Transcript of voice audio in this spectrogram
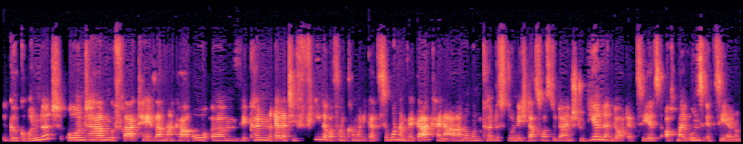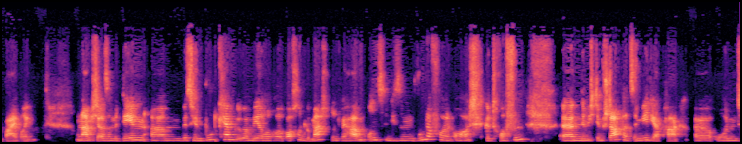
gegründet und haben gefragt, hey, sag mal, Caro, ähm, wir können relativ viel, aber von Kommunikation haben wir gar keine Ahnung und könntest du nicht das, was du deinen Studierenden dort erzählst, auch mal uns erzählen und beibringen? Und habe ich also mit denen ähm, ein bisschen Bootcamp über mehrere Wochen gemacht und wir haben uns in diesem wundervollen Ort getroffen, ähm, nämlich dem Startplatz im Mediapark. Äh, und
